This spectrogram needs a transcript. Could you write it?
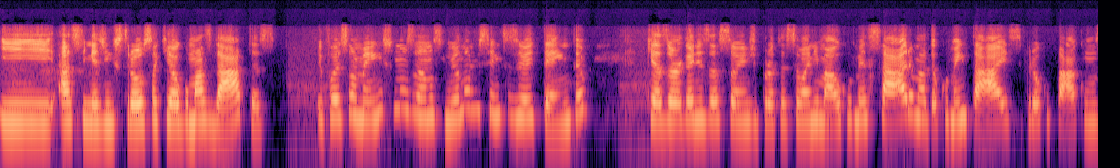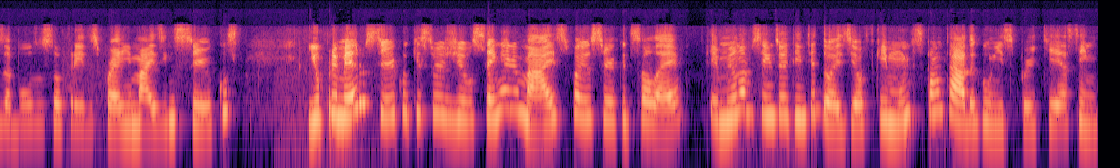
E assim, a gente trouxe aqui algumas datas, e foi somente nos anos 1980 que as organizações de proteção animal começaram a documentar e se preocupar com os abusos sofridos por animais em circos. E o primeiro circo que surgiu sem animais foi o Circo de Solé, em 1982. E eu fiquei muito espantada com isso, porque, assim,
